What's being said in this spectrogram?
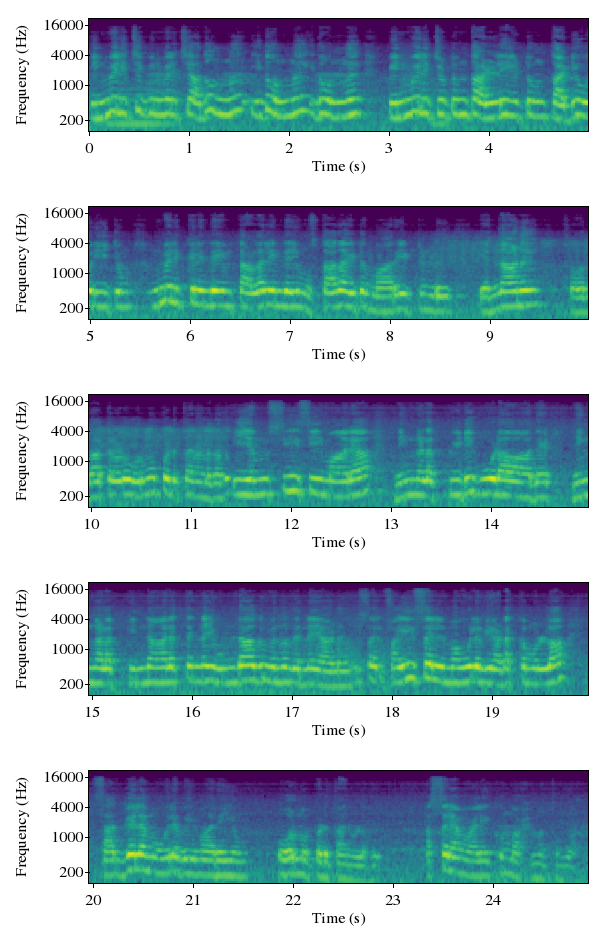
പിൻവലിച്ച് പിൻവലിച്ച് അതൊന്ന് ഇതൊന്ന് ഇതൊന്ന് പിൻവലിച്ചിട്ടും തള്ളിയിട്ടും തടി ഓരിയിട്ടും പിൻവലിക്കലിന്റെയും തള്ളലിന്റെയും ഉസ്താദായിട്ട് മാറിയിട്ടുണ്ട് എന്നാണ് ശ്രോതാക്കളോട് ഓർമ്മപ്പെടുത്താനുള്ളത്. അത് ഈ എം സി സി മാല നിങ്ങളെ പിടികൂടാതെ നിങ്ങളെ പിന്നാലെ തന്നെ ഉണ്ടാകുമെന്ന് തന്നെയാണ് ഫൈസൽ- ഫൈസൽ മൗലവി അടക്കമുള്ള സകല മൗലവിമാരെയും ഓർമ്മപ്പെടുത്താനുള്ളത്. അസ്സലാമലൈക്കും വറഹമത്തുള്ള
